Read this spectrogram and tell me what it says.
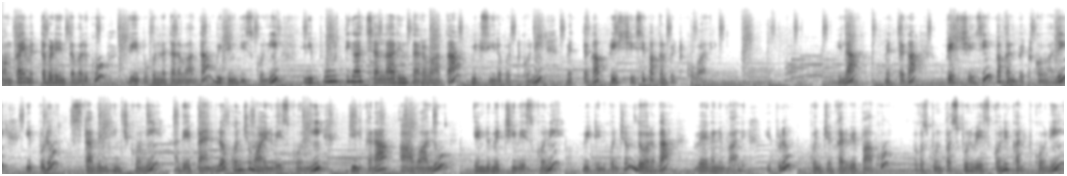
వంకాయ మెత్తబడేంత వరకు వేపుకున్న తర్వాత వీటిని తీసుకొని ఇవి పూర్తిగా చల్లారిన తర్వాత మిక్సీలో పట్టుకొని మెత్తగా పేస్ట్ చేసి పక్కన పెట్టుకోవాలి. ఇలా మెత్తగా పేస్ట్ చేసి పక్కన పెట్టుకోవాలి. ఇప్పుడు స్టవ్ వెలిగించుకొని అదే ప్యాన్లో కొంచెం ఆయిల్ వేసుకొని జీలకర్ర ఆవాలు ఎండుమిర్చి వేసుకొని వీటిని కొంచెం దూరగా వేగనివ్వాలి. ఇప్పుడు కొంచెం కరివేపాకు ఒక స్పూన్ పసుపును వేసుకొని కలుపుకొని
